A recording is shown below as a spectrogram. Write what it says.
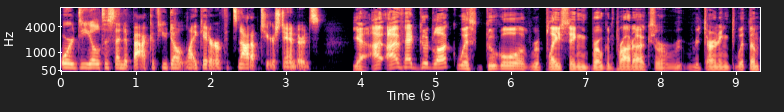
ordeal to send it back if you don't like it or if it's not up to your standards Yeah, I, I've had good luck with Google replacing broken products or re- returning with them,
